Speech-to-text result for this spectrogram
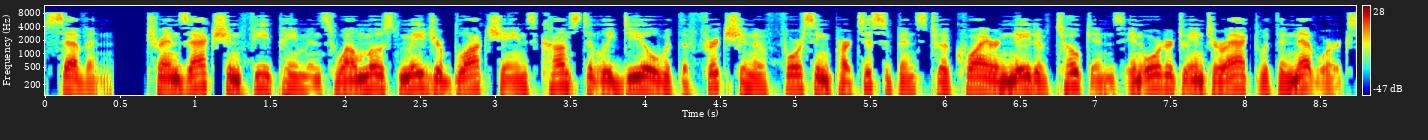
7. Transaction fee payments While most major blockchains constantly deal with the friction of forcing participants to acquire native tokens in order to interact with the networks,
